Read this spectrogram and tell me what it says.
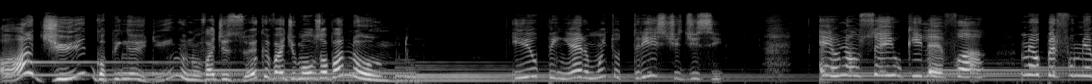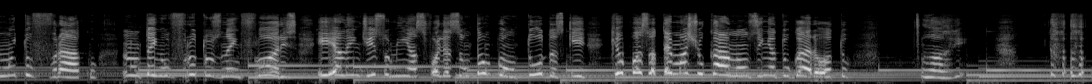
Ah, diga, Pinheirinho, não vai dizer que vai de mãos abanando. E o pinheiro, muito triste, disse: Eu não sei o que levar. Meu perfume é muito fraco, não tenho frutos nem flores, e além disso, minhas folhas são tão pontudas que, que eu posso até machucar a mãozinha do garoto. Ai.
